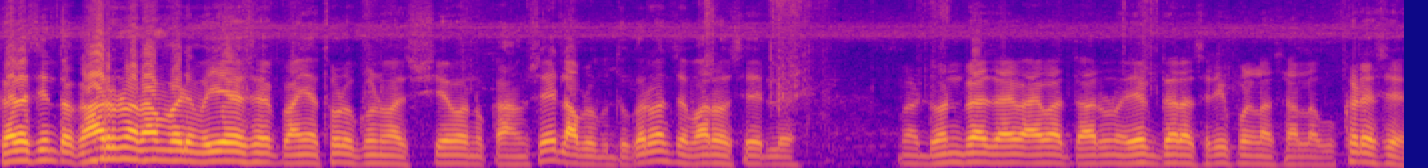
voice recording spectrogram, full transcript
ઘરે છીએ તો ઘારુના રામવાડીમાં જઈએ છે. અહીંયા થોડું ઘણું સેવાનું કામ છે એટલે આપણે બધું કરવાનું છે. વારો છે એટલે ડોનભાઈ આવ્યા આવ્યા તારું એક ધારા શ્રીફળના સાલા ઉખડે છે.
